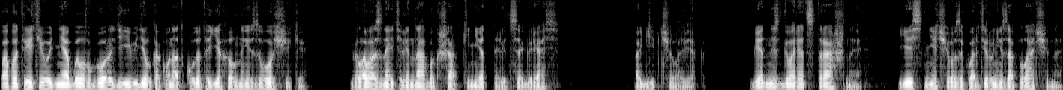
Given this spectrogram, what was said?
папа третьего дня был в городе и видел, как он откуда-то ехал на извозчике. Голова, знаете ли, на бок, шапки нет, на лице грязь. Погиб человек. Бедность, говорят, страшная. Есть нечего, за квартиру не заплачено.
